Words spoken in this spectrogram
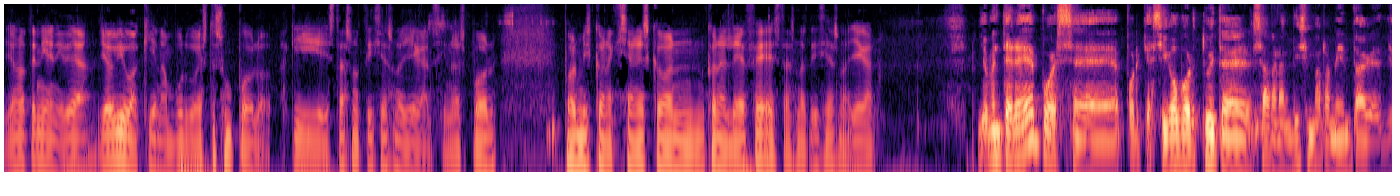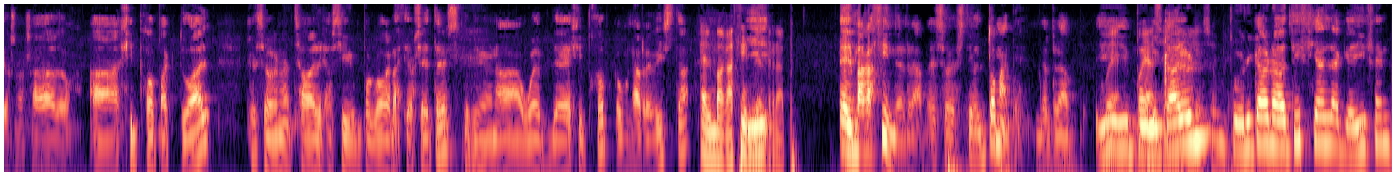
Yo no tenía ni idea. Yo vivo aquí en Hamburgo, esto es un pueblo. Aquí estas noticias no llegan. Si no es por, por mis conexiones con, con el DF, estas noticias no llegan. Yo me enteré, pues, eh, porque sigo por Twitter esa grandísima herramienta que Dios nos ha dado a Hip Hop Actual, que son unos chavales así un poco graciosetes, que tienen una web de hip hop, como una revista. El magazine del rap. El magazine del rap, eso es, tío, el tomate del rap. Y publicaron, publicaron una noticia en la que dicen,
